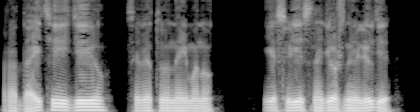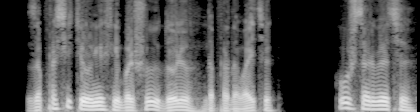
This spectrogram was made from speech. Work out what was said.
Продайте идею, советую Нейману. Если есть надежные люди, запросите у них небольшую долю, да продавайте. Куш сорвете,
